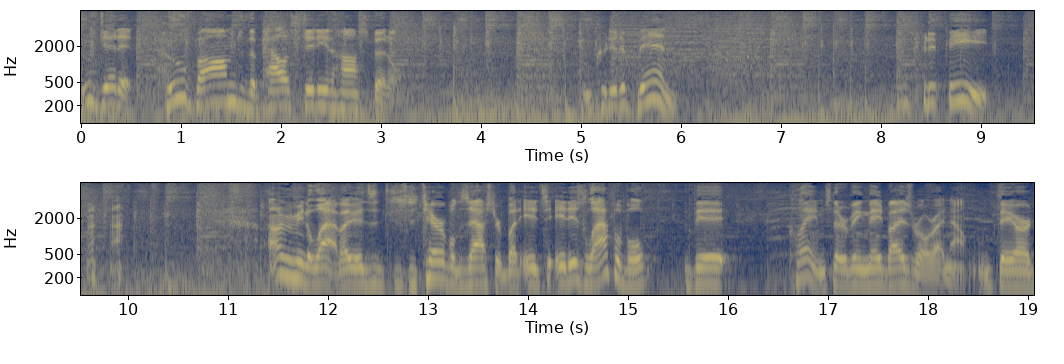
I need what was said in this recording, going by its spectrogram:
Who did it? Who bombed the Palestinian hospital? Who could it have been? Who could it be? I don't even mean to laugh. It's, it's a terrible disaster, but it's it is laughable the claims that are being made by Israel right now. They are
